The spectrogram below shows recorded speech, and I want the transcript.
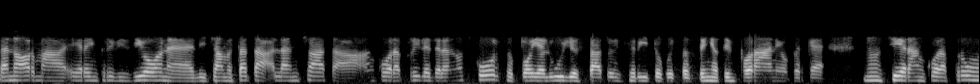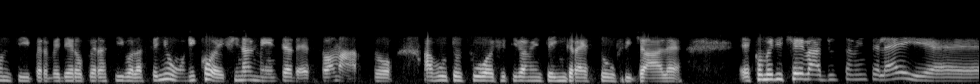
la norma era in previsione, diciamo, è stata lanciata ancora aprile dell'anno scorso, poi a luglio è stato inserito questo assegno temporaneo perché non si era ancora pronti per vedere operativo l'assegno unico e finalmente adesso a marzo ha avuto il suo effettivamente ingresso ufficiale. Eh, come diceva giustamente lei, è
